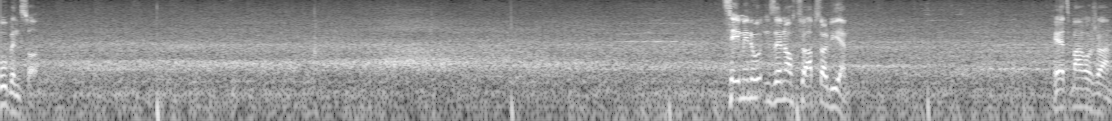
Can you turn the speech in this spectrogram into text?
Rubenson. Zehn Minuten sind noch zu absolvieren. Jetzt Marojan.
